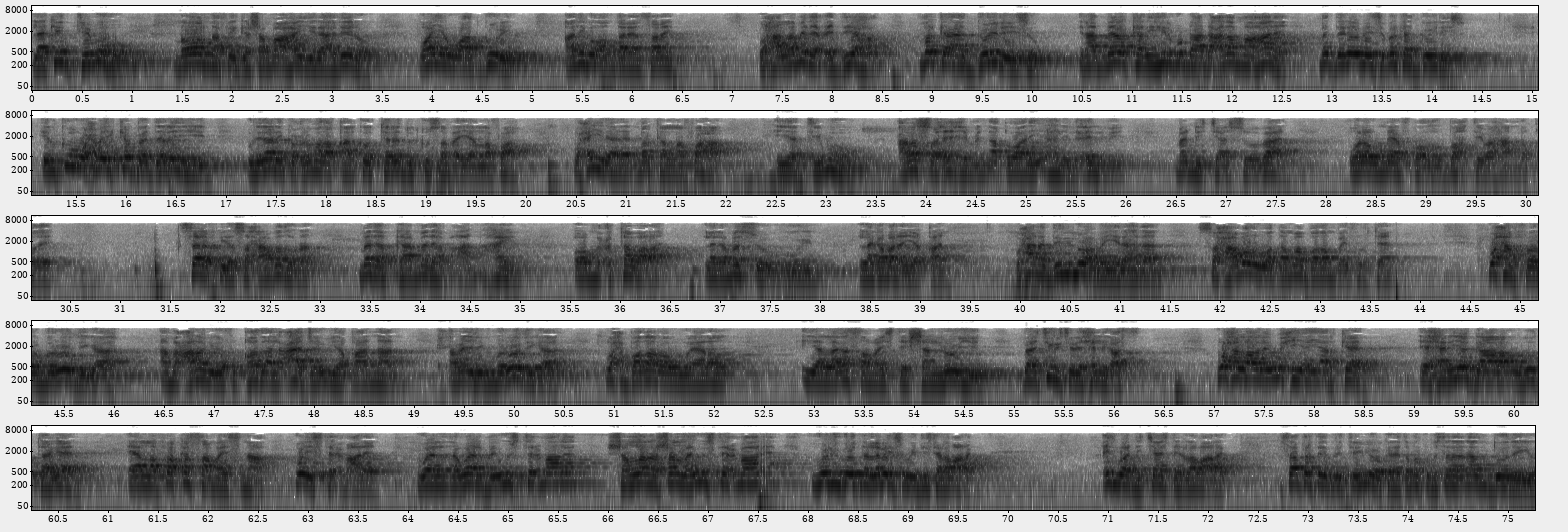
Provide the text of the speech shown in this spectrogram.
Laakiin timuhu nolol nafi gasha maaha yidhaahdeeno waayo waad guri adiga oon dareensanayn. Waxaa lamida cidiyaha marka aad goynayso inaad meel kale hilib u dhaadhacda maahane ma dareemayso markaad goynayso. Ilkuhu waxbay ka bedelan yihiin. Walidaalika culimmada qaarkood taradud ku sameeyeen lafaha. Waxay yidhahdeen marka lafaha iyo timuhu cala saxiixi min aqwaali ahli lcilmi ma nijaasoobaan walow neefkoodu baktiba ha noqde. Salafka iyo saxaabaduna madhabkaa madhab aan ahayn oo muctabara lagama soo guurin lagamana yaqaan. Waxaana daliil u ah saxaabadu wadamo badan bay furteen. Waxaan foolmaroodiga ah ama carabiga fuqahada alcaaj ay u yaqaanaan ama iligmaroodigaa wax badan oo weelal iyo laga samaystay shanlooyin baa jiri jiray xilligaas. Waxa laalay wixii ay arkeen ee xeryo gaala ugu tageen ee lafa ka samaysnaa way isticmaaleen. Weelna weel bay u isticmaaleen shanlana shanlay u isticmaaleen weligoodna laba isweydiisa lama arag. Cid waa nijaastayna lama arag. Saa darteed ibnu taymiya oo kaleeto markuu masaladan aada u doodayo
